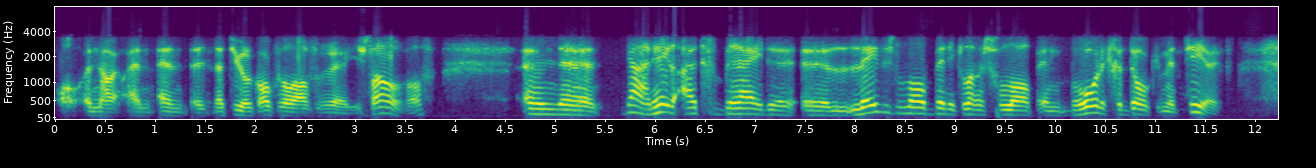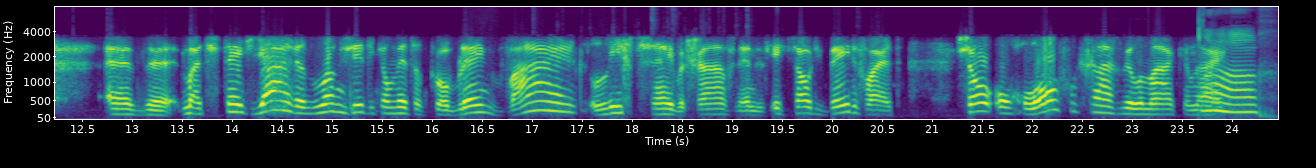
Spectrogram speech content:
oh, nou, en, en eh, natuurlijk ook wel over uh, eh, ja, een hele uitgebreide levensloop ben ik langs gelopen en behoorlijk gedocumenteerd. Eh, maar steeds jarenlang zit ik al met dat probleem. Waar ligt zij begraven? En ik zou die bedevaart zo ongelooflijk graag willen maken naar, Ach.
